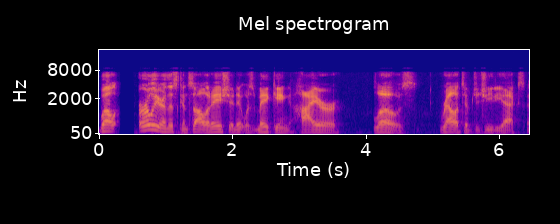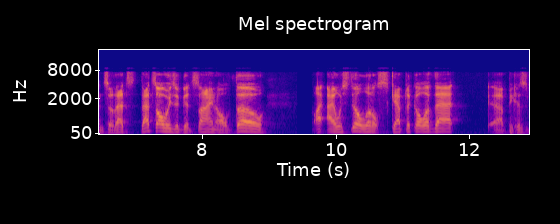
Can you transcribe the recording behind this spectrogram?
Well, earlier in this consolidation, it was making higher lows relative to GDX, and so that's that's always a good sign. Although I, I was still a little skeptical of that uh, because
